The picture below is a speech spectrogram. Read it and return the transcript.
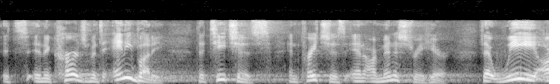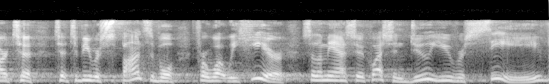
it's an encouragement to anybody that teaches and preaches in our ministry here that we are to, to, to be responsible for what we hear. So let me ask you a question Do you receive,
